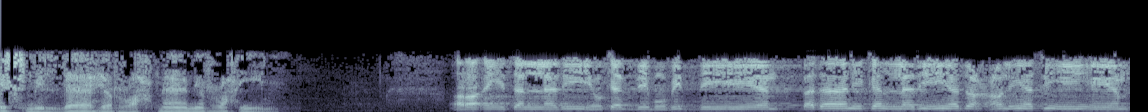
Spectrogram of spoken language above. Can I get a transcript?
بسم الله الرحمن الرحيم. أرأيت الذي يكذب بالدين؟ فذلك الذي يدع اليتيم.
